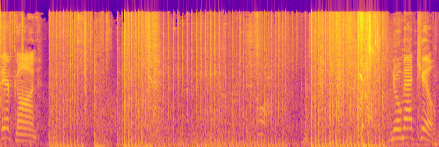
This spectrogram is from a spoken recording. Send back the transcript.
They're gone. Nomad kill.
